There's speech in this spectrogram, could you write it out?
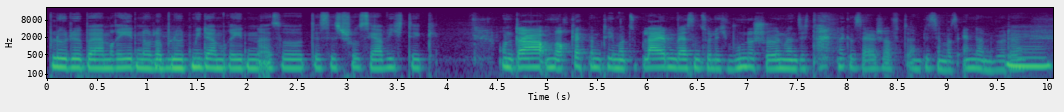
blöd über einem reden oder mhm. blöd mit einem reden. Also das ist schon sehr wichtig. Und da, um auch gleich beim Thema zu bleiben, wäre es natürlich wunderschön, wenn sich da in der Gesellschaft ein bisschen was ändern würde. Mhm.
